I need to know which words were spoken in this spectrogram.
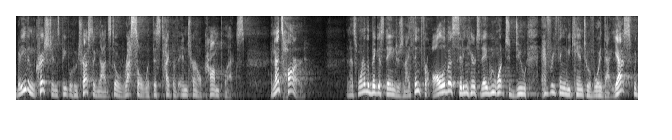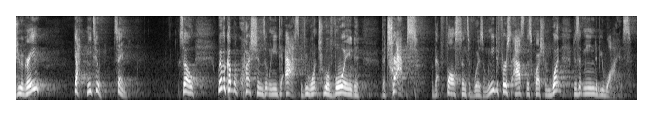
But even Christians, people who trust in God, still wrestle with this type of internal complex. And that's hard. And that's one of the biggest dangers. And I think for all of us sitting here today, we want to do everything we can to avoid that. Yes? Would you agree? Yeah, me too. Same. So we have a couple questions that we need to ask if we want to avoid the traps of that false sense of wisdom. We need to first ask this question What does it mean to be wise?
